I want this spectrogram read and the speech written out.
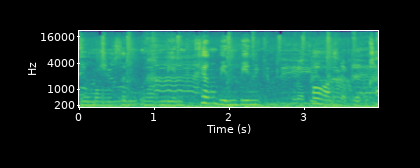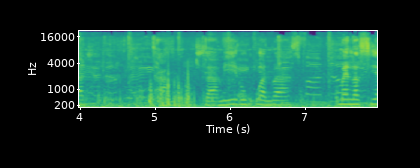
ถึงมองสนามบิน เครื่องบินบินพ่อหาหกคันถามสามีลุงอ้วนว่าแมนรัสเซีย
